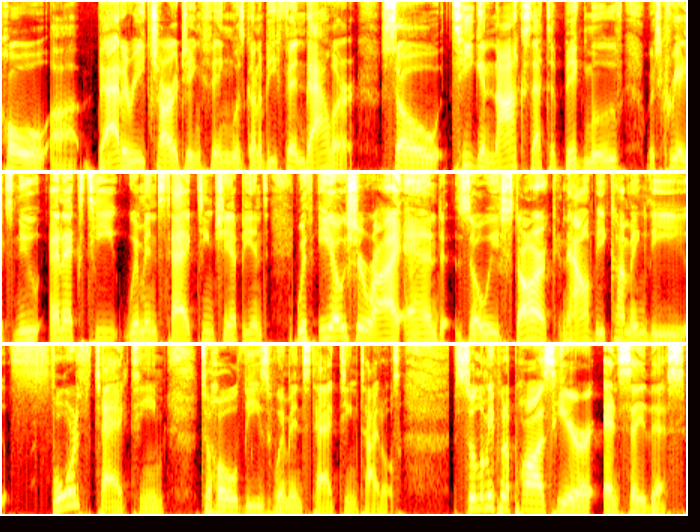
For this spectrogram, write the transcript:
whole uh, battery charging thing was going to be Finn Balor. So Tegan Knox, that's a big move, which creates new NXT Women's Tag Team Champions with Io Shirai and Zoey Stark now becoming the fourth tag team to hold these women's tag team titles. So let me put a pause here and say this.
